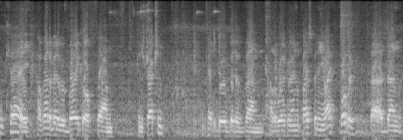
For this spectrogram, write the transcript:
Okay, I've had a bit of a break off um, construction. I've had to do a bit of um, other work around the place, but anyway, what we've uh, done,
